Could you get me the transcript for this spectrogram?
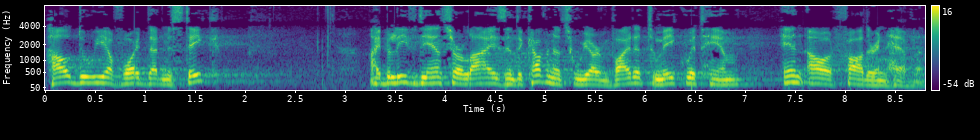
How do we avoid that mistake? I believe the answer lies in the covenants we are invited to make with Him and our Father in heaven.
